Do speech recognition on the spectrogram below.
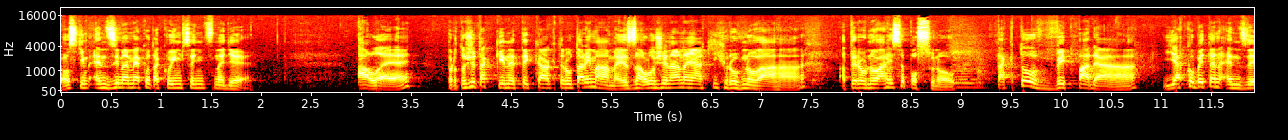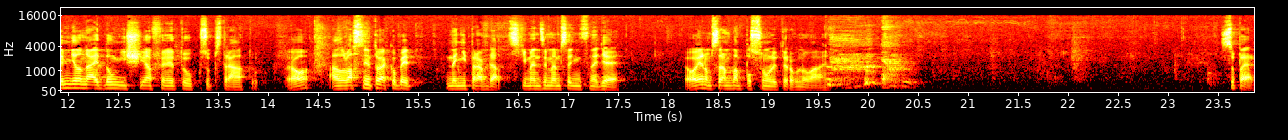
Jo, s tím enzymem jako takovým se nic neděje. Ale protože ta kinetika, kterou tady máme, je založena na nějakých rovnováhách a ty rovnováhy se posunou, tak to vypadá, jako by ten enzym měl najednou nižší afinitu k substrátu. Jo? Ale vlastně to jakoby není pravda. S tím enzymem se nic neděje. Jo? Jenom se nám tam posunuly ty rovnováhy. Super.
